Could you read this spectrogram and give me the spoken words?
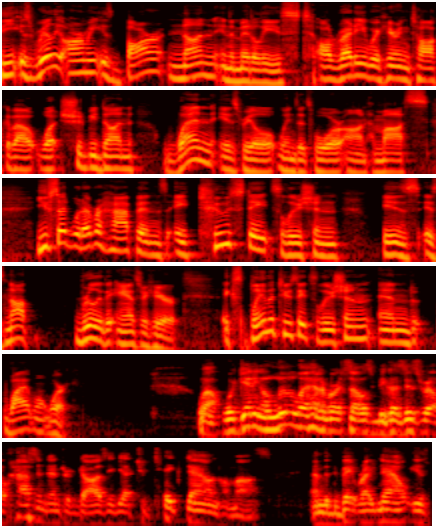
The Israeli army is bar none in the Middle East. Already, we're hearing talk about what should be done when Israel wins its war on Hamas. You've said whatever happens, a two state solution is, is not really the answer here. Explain the two state solution and why it won't work. Well, we're getting a little ahead of ourselves because Israel hasn't entered Gaza yet to take down Hamas. And the debate right now is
